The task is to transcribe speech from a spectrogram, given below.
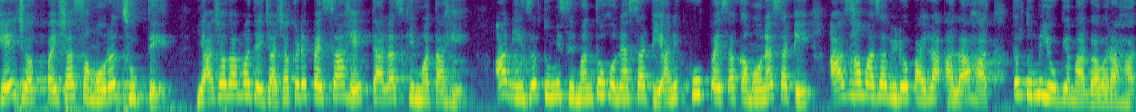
हे जग पैशासमोरच झुकते. या जगामध्ये ज्याच्याकडे पैसा आहे त्यालाच किंमत आहे. आणि जर तुम्ही श्रीमंत होण्यासाठी आणि खूप पैसा कमवण्यासाठी आज हा माझा व्हिडिओ पाहायला आला आहात तर तुम्ही योग्य मार्गावर आहात.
